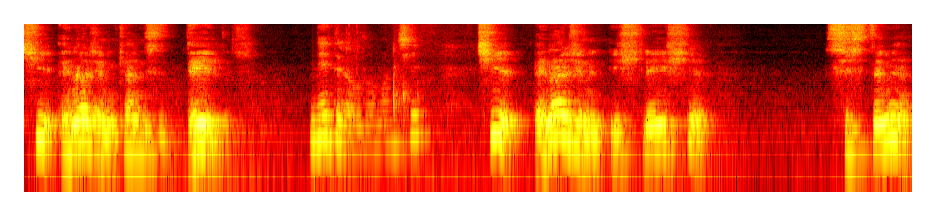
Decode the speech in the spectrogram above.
çi enerjinin kendisi değildir. Nedir o zaman çi? Çi enerjinin işleyişi, sistemi.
